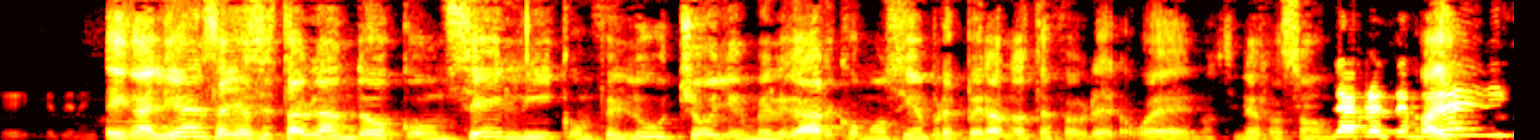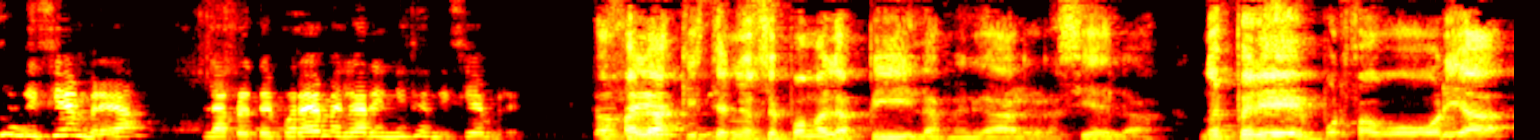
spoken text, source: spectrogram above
que, que tienen. En Alianza ya se está hablando con Celi, con Felucho y en Melgar, como siempre, esperando hasta febrero. Bueno, tienes razón. La pretemporada inicia en diciembre, ¿ah? La pretemporada de Melgar inicia en diciembre. ojalá que este año se pongan las pilas, Melgar, Graciela. No esperen, por favor, ya,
